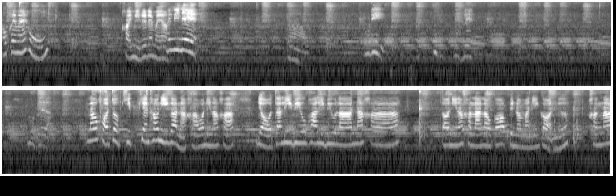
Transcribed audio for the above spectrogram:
โอเคไหมหงขายหมีด้วยได้ไหมอะไม่มีเน็ตอ้าวดูดิอุ๊ยหลุดเลยหลุดเลยอะเราขอจบคลิปเพียงเท่านี้ก่อนนะคะ วันนี้นะคะ เดี๋ยวจะรีวิวพารีวิวร้านนะคะ ตอนนี้นะคะร้านเราก็เป็นประมาณนี้ก่อนเนอะ ครั้งหน้า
